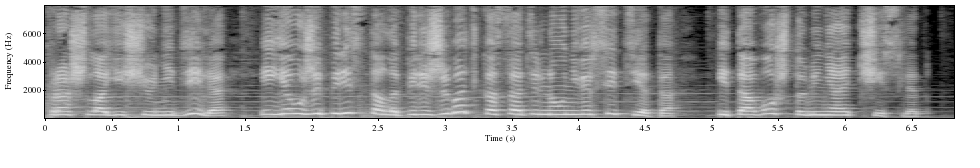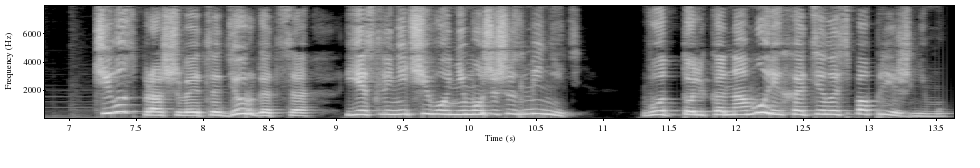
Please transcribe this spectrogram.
Прошла еще неделя, и я уже перестала переживать касательно университета и того, что меня отчислят. Чего, спрашивается, дергаться, если ничего не можешь изменить? Вот только на море хотелось по-прежнему.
